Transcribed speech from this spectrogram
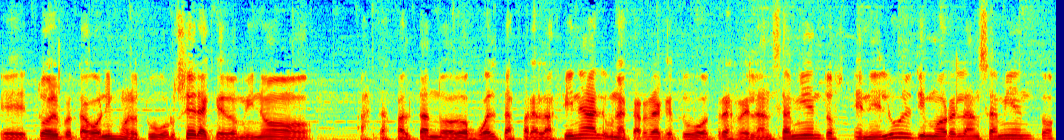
eh, todo el protagonismo lo tuvo Ursera, que dominó hasta faltando dos vueltas para la final, una carrera que tuvo tres relanzamientos. En el último relanzamiento,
